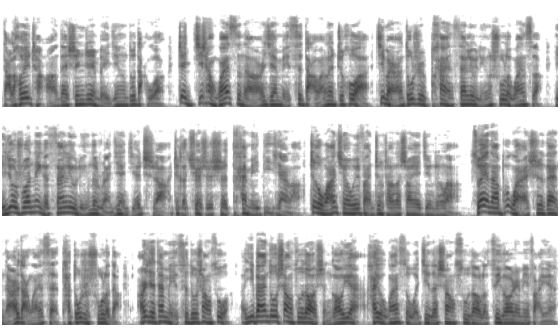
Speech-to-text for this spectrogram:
打了好几场，在深圳、北京都打过这几场官司呢。而且每次打完了之后啊，基本上都是判三六零输了官司。也就是说，那个三六零的软件劫持啊，这个确实是太没底线了，这个完全违反正常的商业竞争了。所以呢，不管是在哪儿打官司，他都是输了的。而且他每次都上诉，一般都上诉到省高院，还有官司我记得上诉到了最高人民法院。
